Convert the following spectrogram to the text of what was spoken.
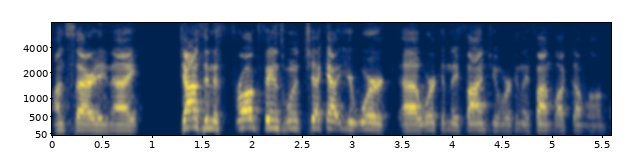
on Saturday night. Jonathan, if Frog fans want to check out your work, uh, where can they find you and where can they find Locked On Longhorns?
